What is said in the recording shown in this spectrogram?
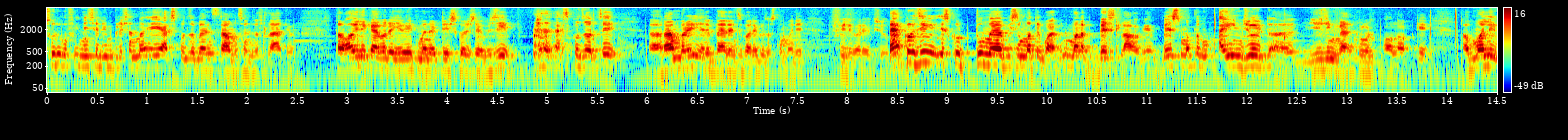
सुरुको इनिसियल इम्प्रेसनमा ए एक्सपोजर ब्यालेन्स राम्रो छैन जस्तो लाग्थ्यो तर अहिले क्यामेरा यो एक महिना टेस्ट गरिसकेपछि एक्सपोजर चाहिँ राम्ररी यसले ब्यालेन्स गरेको जस्तो मैले फिल गरेको छु। म्याक्रो चाहिँ यसको टु मेगा पिक्सल मात्रै भयो भने मलाई बेस्ट लाग्यो कि बेस्ट मतलब I enjoyed using macro a lot के अब मैले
